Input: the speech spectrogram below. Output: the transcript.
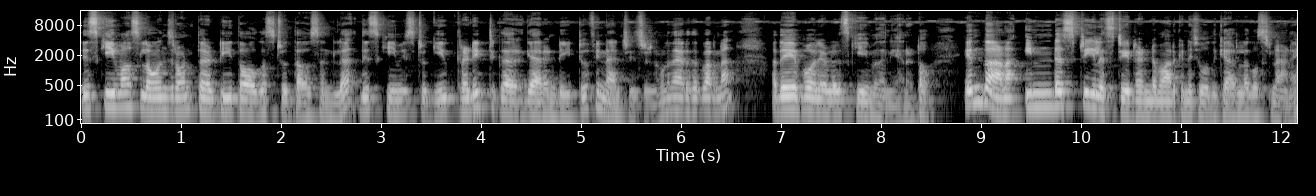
The scheme was launch on thirtieth August two തൗസൻഡിൽ the scheme is to give credit guarantee to financial institution നമ്മൾ നേരത്തെ പറഞ്ഞ അതേപോലെയുള്ളൊരു സ്കീം തന്നെയാണ് കേട്ടോ എന്താണ് ഇൻഡസ്ട്രിയൽ എസ്റ്റേറ്റ് രണ്ട് മാർക്കിന് ചോദിക്കാറുള്ള ക്വസ്റ്റൻ ആണ്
